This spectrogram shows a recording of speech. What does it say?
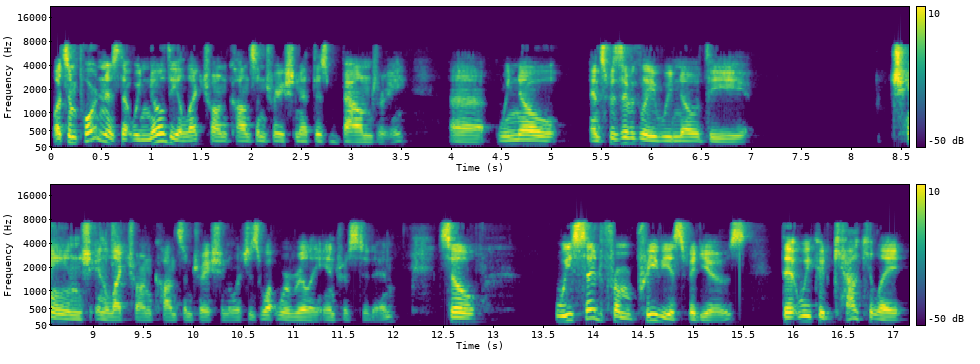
What's important is that we know the electron concentration at this boundary. Uh, we know, and specifically we know the change in electron concentration, which is what we're really interested in. So we said from previous videos that we could calculate,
